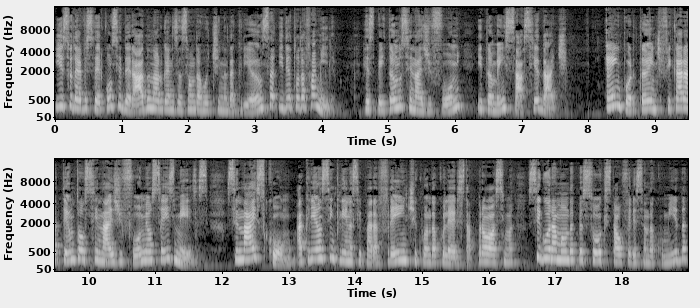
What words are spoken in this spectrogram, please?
isso deve ser considerado na organização da rotina da criança e de toda a família. respeitando sinais de fome e também saciedade. É importante ficar atento aos sinais de fome aos seis meses. Sinais como a criança inclina-se para frente quando a colher está próxima, segura a mão da pessoa que está oferecendo a comida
